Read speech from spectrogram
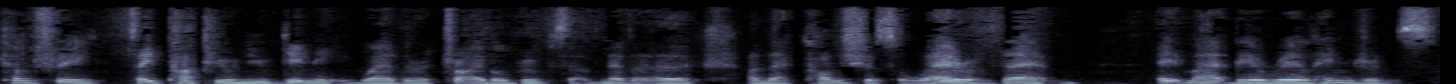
country, say Papua New Guinea, where there are tribal groups that have never heard and they're conscious, aware of them, it might be a real hindrance.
